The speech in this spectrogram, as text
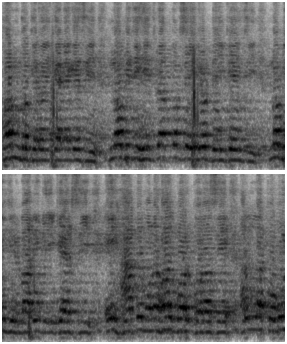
খন্দকের ওইখানে গেছি, নবীজি হিজরত করছে, এই রোড গেছি, নবীজির বাড়ি এই হাতে মনে হয় বরকত আছে, আল্লাহ কবুল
